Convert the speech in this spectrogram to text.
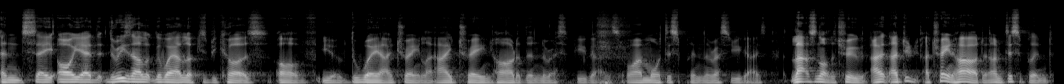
and say, "Oh yeah, the, reason I look the way I look is because of you know the way I train. Like, I train harder than the rest of you guys, or I'm more disciplined than the rest of you guys." That's not the truth. I, I do. I train hard and I'm disciplined,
